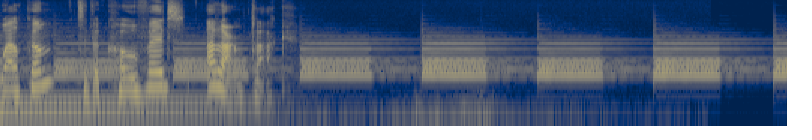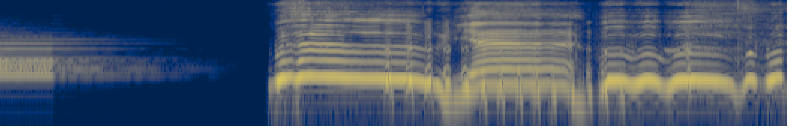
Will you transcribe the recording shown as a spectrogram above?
Welcome to the COVID alarm clock. Woohoo! Yeah! woo woo woo! Whoop, whoop.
